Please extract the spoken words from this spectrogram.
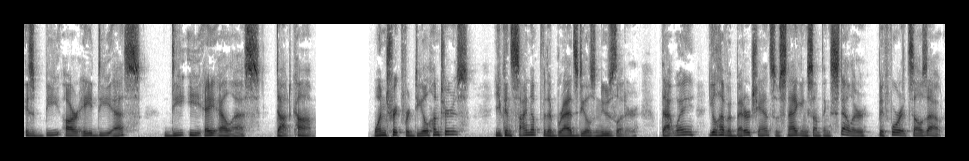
is B-R-A-D-S D-E-A-L-S dot com. One trick for deal hunters? You can sign up for the Brad's Deals newsletter. That way, you'll have a better chance of snagging something stellar before it sells out.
